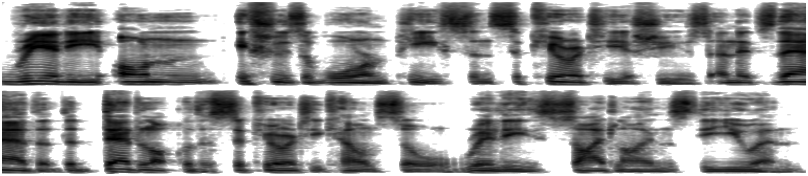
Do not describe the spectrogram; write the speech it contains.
really on issues of war and peace and security issues. And it's there that the deadlock of the Security Council really sidelines the UN.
